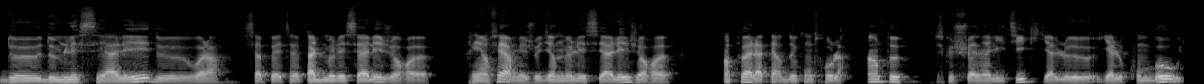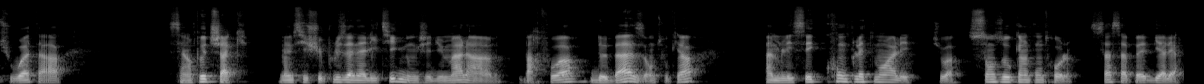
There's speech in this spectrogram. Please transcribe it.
de, me laisser aller, de voilà, ça peut être pas de me laisser aller, genre euh, rien faire, mais je veux dire de me laisser aller, genre euh, un peu à la perte de contrôle, un peu, parce que je suis analytique, il y a le, il y a le combo où tu vois, c'est un peu de chaque, même si je suis plus analytique, donc j'ai du mal à, parfois, de base en tout cas, à me laisser complètement aller, tu vois, sans aucun contrôle. Ça, ça peut être galère.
